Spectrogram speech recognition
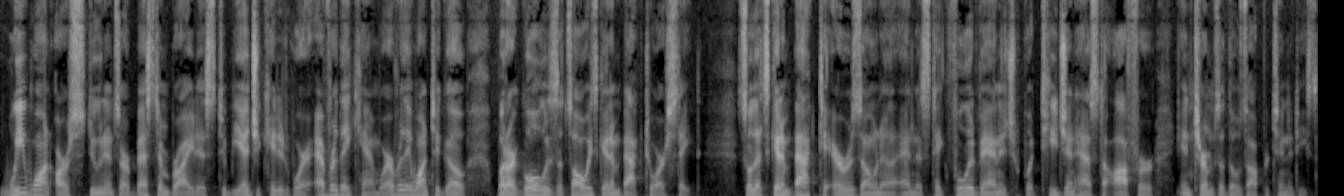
we want our students our best and brightest to be educated wherever they can wherever they want to go but our goal is let's always get them back to our state so let's get them back to Arizona and let's take full advantage of what TGen has to offer in terms of those opportunities.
